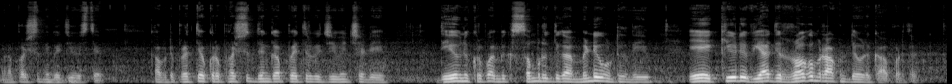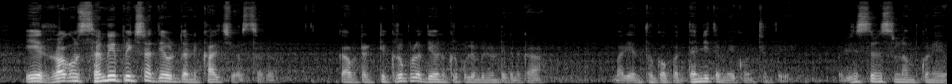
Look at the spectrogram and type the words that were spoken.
మనం పరిశుద్ధంగా జీవిస్తే కాబట్టి ప్రతి ఒక్కరు పరిశుద్ధంగా పవిత్రంగా జీవించండి. దేవుని కృప మీకు సమృద్ధిగా మెండిగా ఉంటుంది. ఏ కీడు వ్యాధి రోగం రాకుండా దేవుడు కాపాడతాడు. ఏ రోగం సమీపించిన దేవుడు దాన్ని కాల్చి వస్తాడు కాబట్టి అట్టి కృపలో దేవుని కృపలో మీరు ఉంటే కనుక మరి ఎంతో గొప్ప ధన్యత మీకు ఉంటుంది. మీరు ఇన్సూరెన్స్లు నమ్ముకుని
